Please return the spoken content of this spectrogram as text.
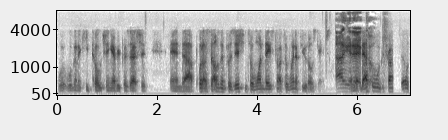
we're, we're going to keep coaching every possession and uh, put ourselves in position to one day start to win a few of those games. I hear and that, that's coach. what we're trying to build.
